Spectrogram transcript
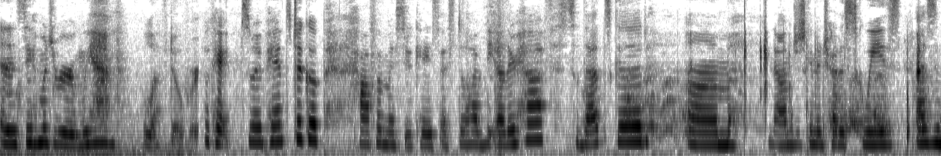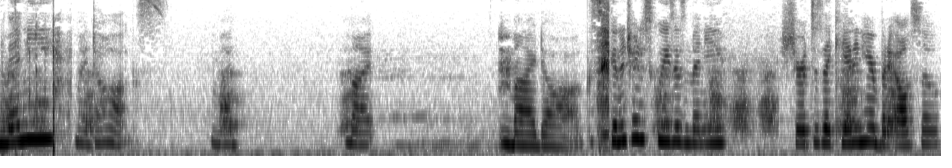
and then see how much room we have left over. Okay, so my pants took up half of my suitcase. I still have the other half, so that's good. Um, now I'm just gonna try to squeeze as many, my dogs, my, my, my dogs. gonna try to squeeze as many shirts as I can in here, but I also,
